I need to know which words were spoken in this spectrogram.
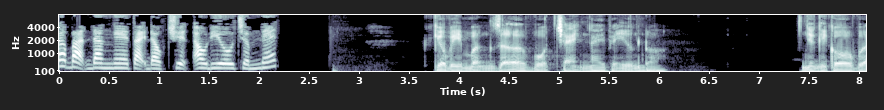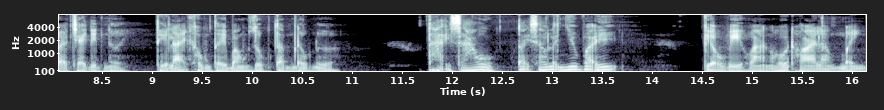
Các bạn đang nghe tại đọc chuyện audio.net Kiều Vi mừng rỡ vụt chạy ngay về hướng đó. Nhưng khi cô vừa chạy đến nơi Thì lại không thấy bóng dục tâm đâu nữa. Tại sao? Tại sao lại như vậy? Kiều Vi hoàng hốt hỏi lòng mình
